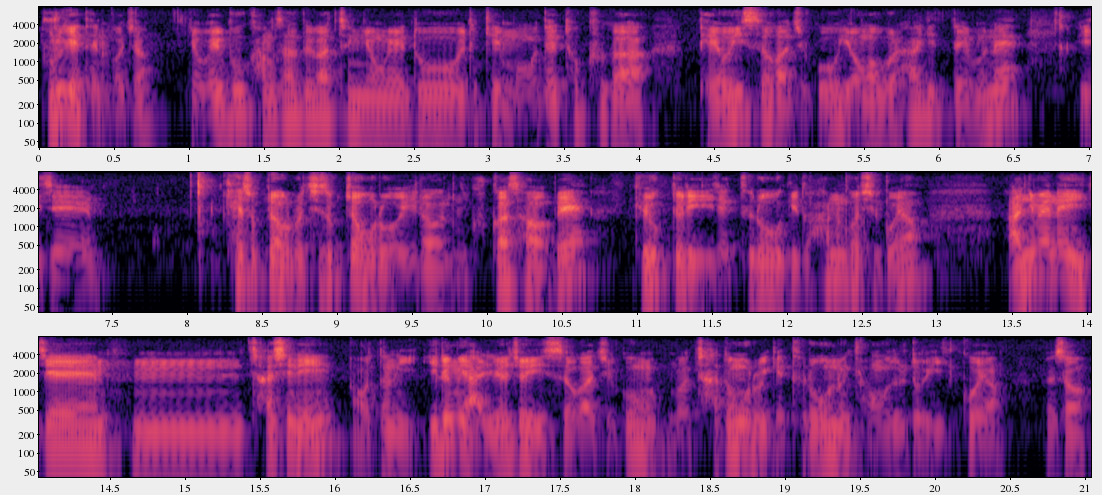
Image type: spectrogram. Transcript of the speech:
부르게 되는 거죠. 외부 강사들 같은 경우에도 이렇게 뭐 네트워크가 되어 있어 가지고 영업을 하기 때문에 이제 계속적으로 지속적으로 이런 국가 사업에 교육들이 이제 들어오기도 하는 것이고요. 아니면은 이제 음 자신이 어떤 이름이 알려져 있어 가지고 뭐 자동으로 이게 들어오는 경우들도 있고요. 그래서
